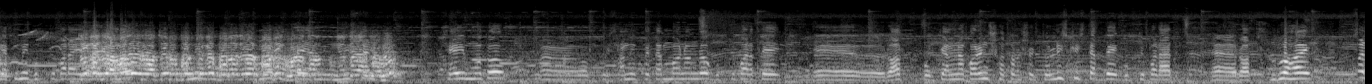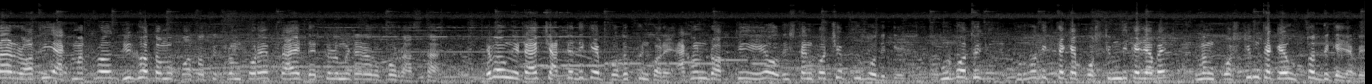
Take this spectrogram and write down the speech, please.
যে তুমি গুপ্তপাড়ায় ঠিক আছে, আমাদের রথের উপর থেকে বলে দেওয়ার পরই নিয়ে দেওয়া যাবে। সেই মতো স্বামী পেতাম্বানন্দ গুপ্তিপাড়াতে রথ পরিচালনা করেন। সতেরোশো চল্লিশ খ্রিস্টাব্দে গুপ্তিপাড়ার রথ শুরু হয়। পাড়ার রথই একমাত্র দীর্ঘতম পথ অতিক্রম করে প্রায় দেড় কিলোমিটারের ওপর রাস্তা। এবং এটা চারটে দিকে প্রদক্ষিণ করে। এখন রথটি অধিষ্ঠান করছে পূর্ব দিকে। পূর্ব থেকে পূর্ব দিক থেকে পশ্চিম দিকে যাবে এবং পশ্চিম থেকে উত্তর দিকে যাবে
